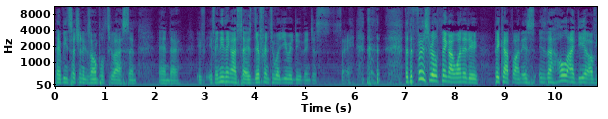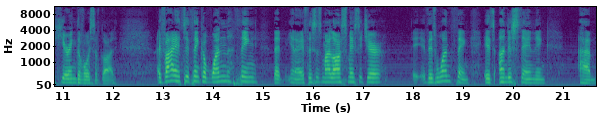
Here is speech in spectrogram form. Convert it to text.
they've been such an example to us, and and uh, if if anything I say is different to what you would do, then just say. but the first real thing I wanted to pick up on is is the whole idea of hearing the voice of God. If I had to think of one thing that you know, if this is my last message here, if there's one thing, it's understanding um,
